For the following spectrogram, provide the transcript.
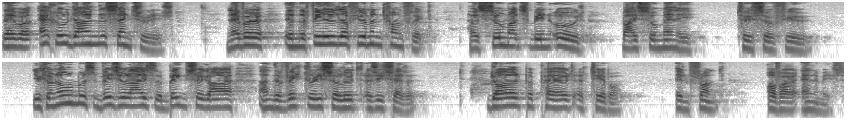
they will echo down the centuries. Never in the field of human conflict has so much been owed by so many to so few. You can almost visualize the big cigar and the victory salute as he said it. God prepared a table in front of our enemies.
